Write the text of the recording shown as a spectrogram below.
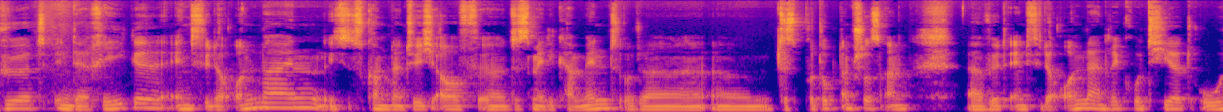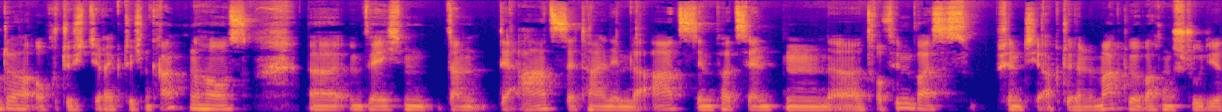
wird in der Regel entweder online, es kommt natürlich auf äh, das Medikament oder äh, das Produkt am Schluss an, äh, wird entweder online rekrutiert oder auch durch direkt durch ein Krankenhaus, äh, in welchem dann der Arzt, der teilnehmende Arzt, den Patienten äh, darauf hinweist, Print hier aktuell eine Marktüberwachungsstudie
